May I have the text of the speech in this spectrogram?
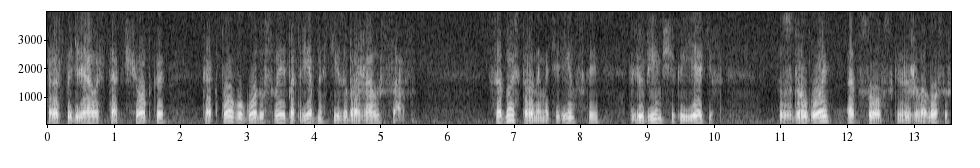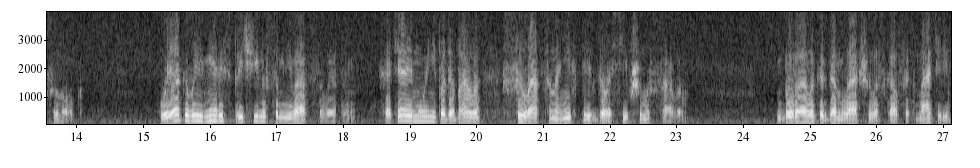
распределялась так четко, как то в угоду своей потребности изображал Исав? С одной стороны материнской, любимчик и Екив, с другой — отцовской, рыжеволосый сынок. У Якова имелись причины сомневаться в этом, хотя ему и не подобало ссылаться на них перед голосившим Исавом. Бывало, когда младший ласкался к матери,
